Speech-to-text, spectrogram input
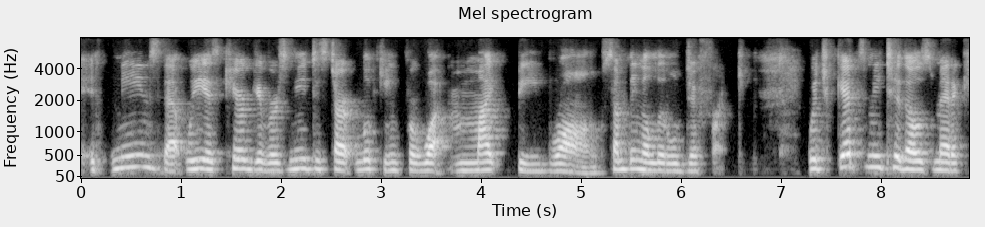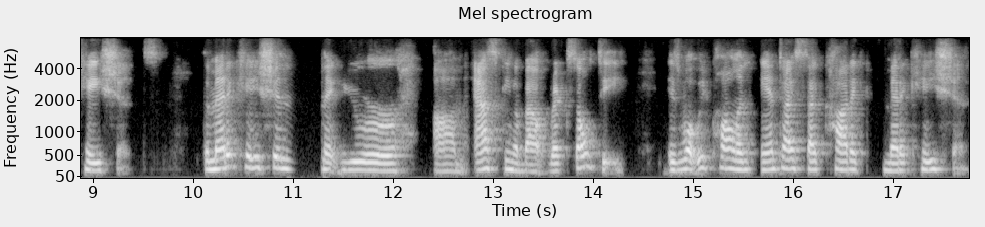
it means that we as caregivers need to start looking for what might be wrong, something a little different, which gets me to those medications. The medication that you're um, asking about, Rexulti, is what we call an antipsychotic medication.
